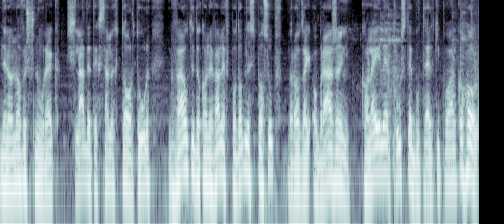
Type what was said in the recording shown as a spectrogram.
Nylonowy sznurek, ślady tych samych tortur, gwałty dokonywane w podobny sposób, rodzaj obrażeń, kolejne puste butelki po alkoholu.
